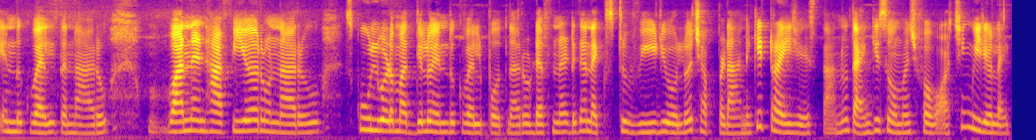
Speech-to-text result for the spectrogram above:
ఎందుకు వెళ్తున్నారు? వన్ అండ్ హాఫ్ ఇయర్ ఉన్నారు. స్కూల్ కూడా మధ్యలో ఎందుకు వెళ్ళిపోతున్నారు? డెఫినెట్గా నెక్స్ట్ వీడియోలో చెప్పడానికి ట్రై చేస్తాను. Thank you so much for watching. Video like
